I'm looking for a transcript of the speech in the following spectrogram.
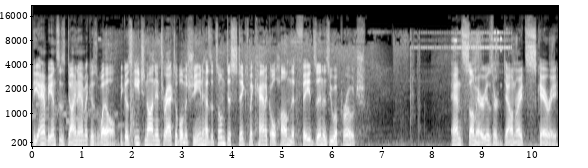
The ambience is dynamic as well, because each non-interactable machine has its own distinct mechanical hum that fades in as you approach. And some areas are downright scary.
